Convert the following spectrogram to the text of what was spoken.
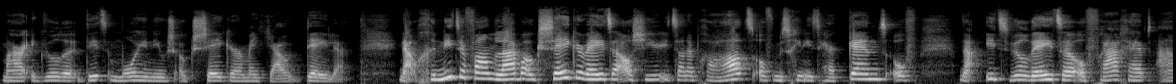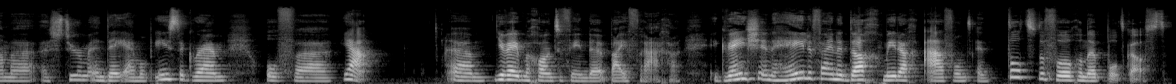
Maar ik wilde dit mooie nieuws ook zeker met jou delen. Nou, geniet ervan. Laat me ook zeker weten als je hier iets aan hebt gehad. Of misschien iets herkent. Of nou, iets wil weten of vragen hebt aan me. Eh, stuur me een DM op Instagram. Of uh, ja Um, je weet me gewoon te vinden bij vragen. Ik wens je een hele fijne dag, middag, avond en tot de volgende podcast.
